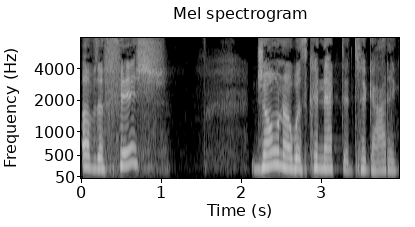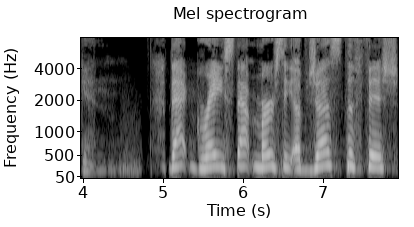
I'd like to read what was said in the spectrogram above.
of the fish, Jonah was connected to God again. That grace, that mercy of just the fish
